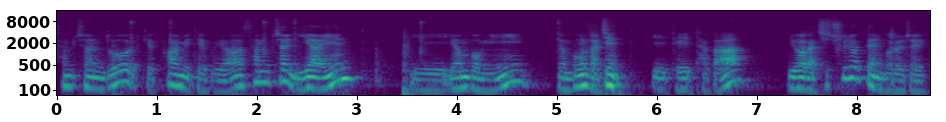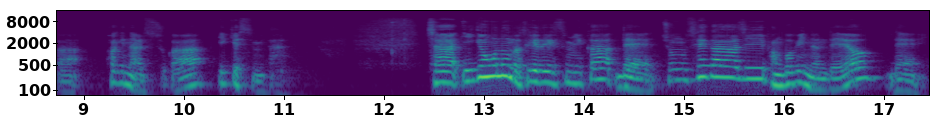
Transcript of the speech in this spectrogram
3천도 이렇게 포함이 되고요. 3천 이하인 이 연봉이, 연봉을 가진 이 데이터가 이와 같이 출력되는 것을 저희가 확인할 수가 있겠습니다. 자, 이 경우는 어떻게 되겠습니까? 네, 총세 가지 방법이 있는데요. 네,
